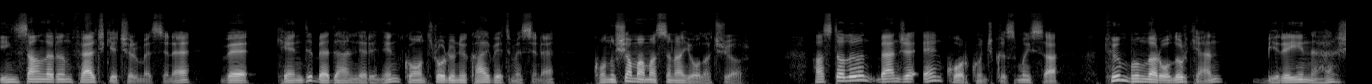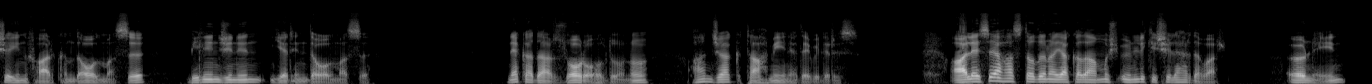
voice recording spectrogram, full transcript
İnsanların felç geçirmesine ve kendi bedenlerinin kontrolünü kaybetmesine, konuşamamasına yol açıyor. Hastalığın bence en korkunç kısmıysa, tüm bunlar olurken, bireyin her şeyin farkında olması, bilincinin yerinde olması. Ne kadar zor olduğunu ancak tahmin edebiliriz. ALS hastalığına yakalanmış ünlü kişiler de var. Örneğin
